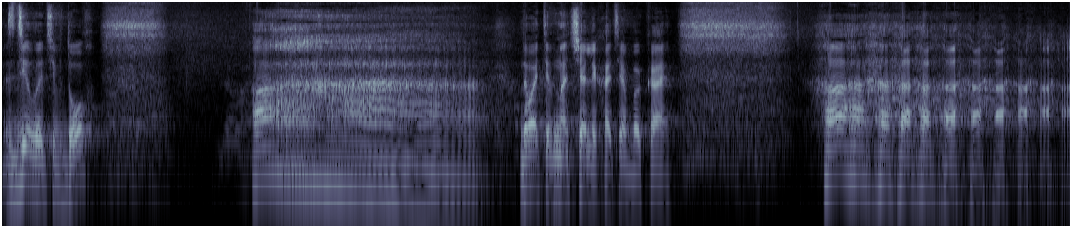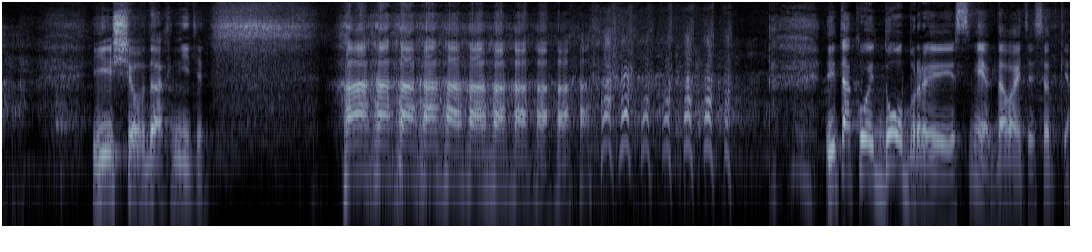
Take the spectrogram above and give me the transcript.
сделайте вдох. А, Давайте вначале хотя бы кай. Ха-ха-ха-ха-ха-ха-ха-ха. Еще вдохните. Ха-ха-ха-ха-ха-ха-ха-ха. И такой добрый смех. Давайте все-таки.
